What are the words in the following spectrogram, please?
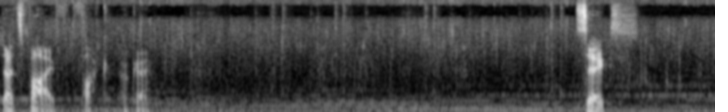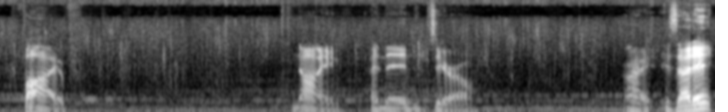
that's five. Fuck. Okay. Six. Five. Nine. And then zero. Alright. Is that it?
